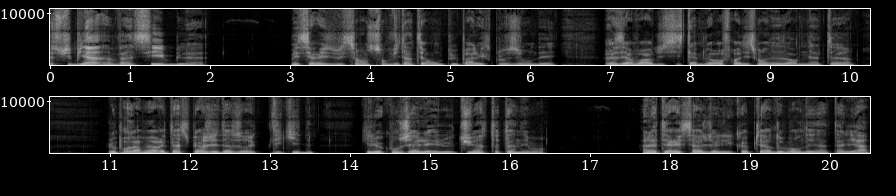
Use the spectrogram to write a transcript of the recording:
suis bien invincible mais ces réjouissances sont vite interrompues par l'explosion des réservoirs du système de refroidissement des ordinateurs. Le programmeur est aspergé d'azote liquide le congèle et le tue instantanément. À l'atterrissage de l'hélicoptère de Bond et Natalia,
